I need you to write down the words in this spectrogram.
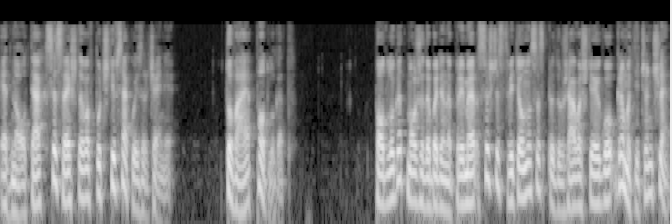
Едно от тях се среща в почти всяко изречение. Това е подлогът. Подлогът може да бъде, например, съществително с придружаващия го граматичен член.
